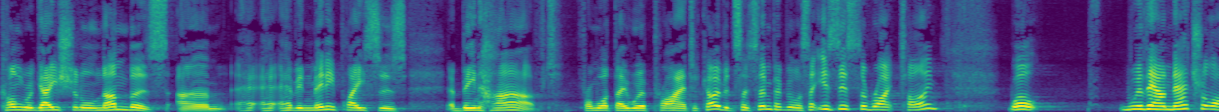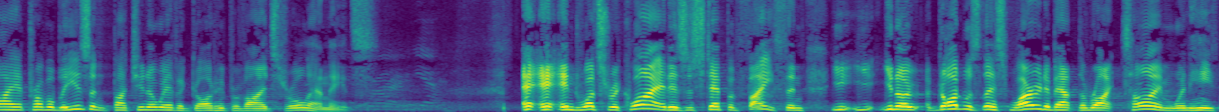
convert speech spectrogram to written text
Congregational numbers um, have in many places been halved from what they were prior to COVID. So some people will say, is this the right time? Well, with our natural eye, it probably isn't, but you know, we have a God who provides for all our needs. And what's required is a step of faith. And, you, you, you, know, God was less worried about the right time when he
